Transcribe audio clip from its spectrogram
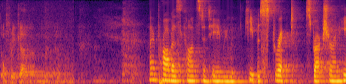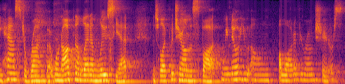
don't freak out. I promised Constantine we would keep a strict structure, and he has to run, but we're not going to let him loose yet until I put you on the spot. We know you own a lot of your own shares.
